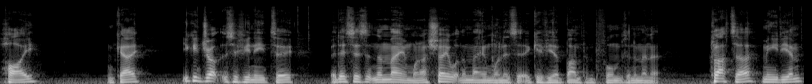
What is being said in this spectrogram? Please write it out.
high. Okay? You can drop this if you need to, but this isn't the main one. I'll show you what the main one is. It'll give you a bump in performance in a minute. Clutter, medium.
